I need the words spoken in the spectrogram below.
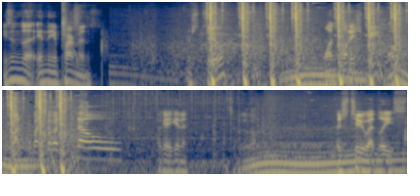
He's in the in the apartments. There's two. One's one HP. Oh, come on, come on, come on. No. Okay, get in. There's two at least.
